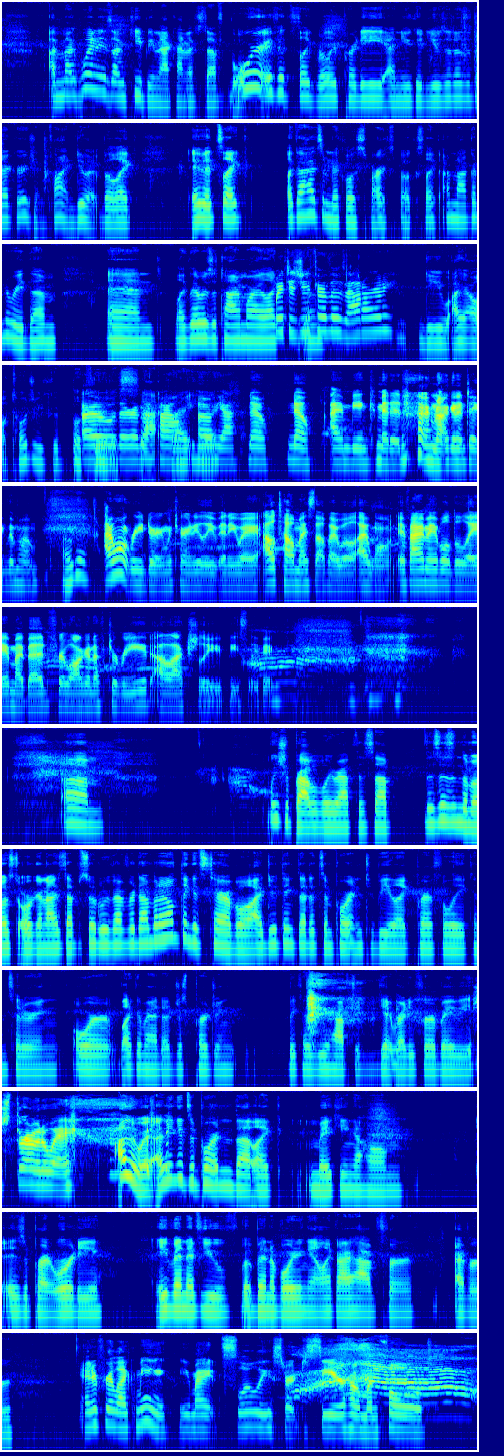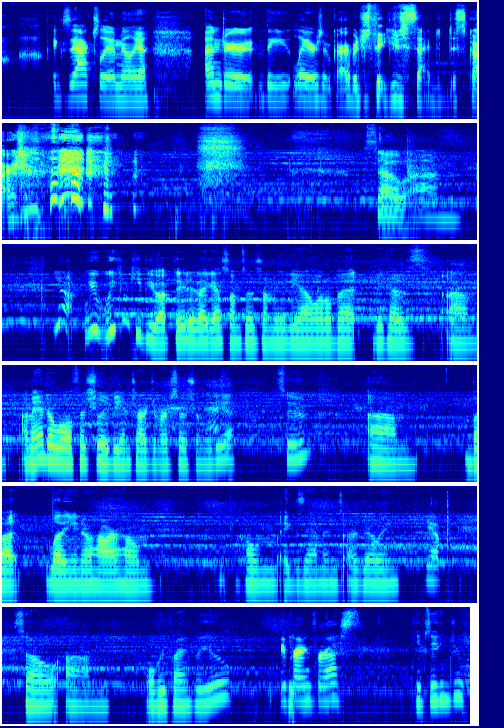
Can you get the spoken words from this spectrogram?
uh, my point is I'm keeping that kind of stuff. Or if it's like really pretty and you could use it as a decoration, fine, do it. But like if it's like like I had some Nicholas Sparks books, like I'm not gonna read them. And like there was a time where I like Wait, did you throw those out already? Do you? I told you you could look through Oh, the they're in that pile. right oh yeah, no, no, I'm being committed. I'm not gonna take them home. Okay. I won't read during maternity leave anyway. I'll tell myself I will. I won't. If I'm able to lay in my bed for long enough to read, I'll actually be sleeping. Um, we should probably wrap this up. This isn't the most organized episode we've ever done, but I don't think it's terrible. I do think that it's important to be like prayerfully considering, or like Amanda, just purging because you have to get ready for a baby. Just throw it away. Either way, I think it's important that like making a home is a priority, even if you've been avoiding it like I have forever. And if you're like me, you might slowly start to see your home unfold. Exactly, Amelia. Under the layers of garbage that you decide to discard. So, um, yeah, we, we can keep you updated, I guess, on social media a little bit because um, Amanda will officially be in charge of our social media soon. Um, but letting you know how our home home examens are going. yep. So, um, we'll be praying for you. Be praying for us. Keep seeking truth.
